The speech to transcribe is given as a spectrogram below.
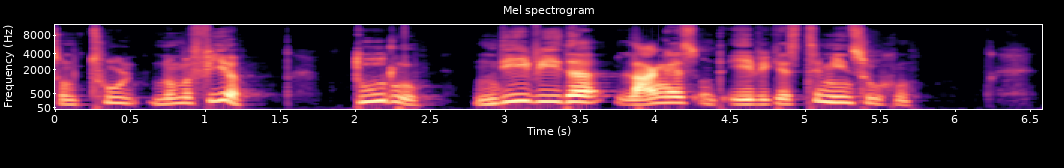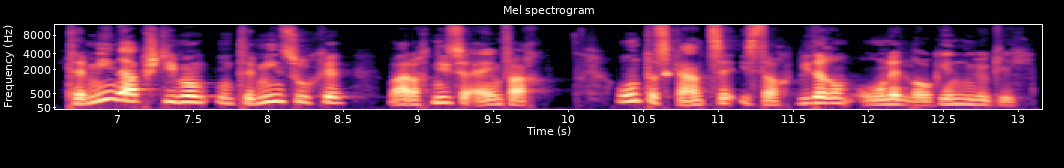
zum Tool Nummer 4. Doodle. Nie wieder langes und ewiges Terminsuchen. Terminabstimmung und Terminsuche war auch nie so einfach und das Ganze ist auch wiederum ohne Login möglich.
